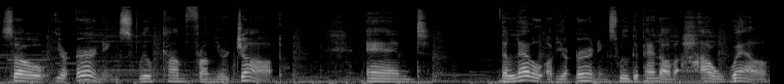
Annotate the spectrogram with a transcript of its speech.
So your earnings will come from your job, and the level of your earnings will depend on how well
